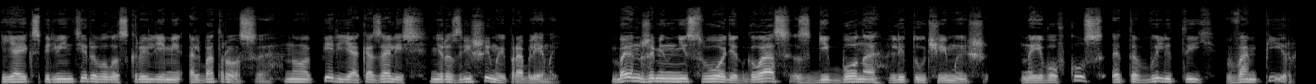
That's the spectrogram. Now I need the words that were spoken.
Я экспериментировала с крыльями альбатроса, но перья оказались неразрешимой проблемой. Бенджамин не сводит глаз с гиббона летучей мыши. На его вкус это вылитый вампир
